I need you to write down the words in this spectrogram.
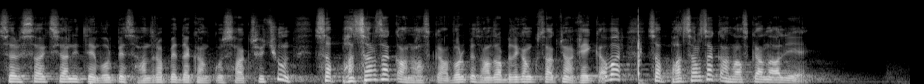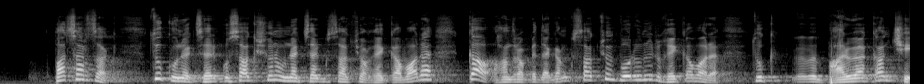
Սերժ Սարգսյանի դեմ որպես հանրապետական կուսակցություն, սա բացարձակ անհասկանալի, որպես հանրապետական կուսակցության ղեկավար, սա բացարձակ անհասկանալի է։ Բացարձակ դուք ունեք ձեր կուսակցությունը, ունեք ձեր կուսակցության ղեկավարը, կա հանրապետական կուսակցություն, որը ունի ղեկավարը։ Դուք բարոյական չի,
